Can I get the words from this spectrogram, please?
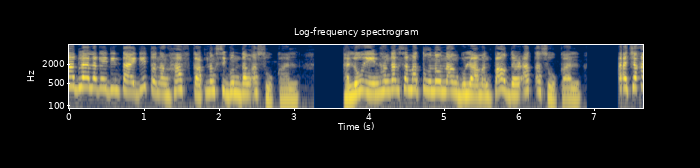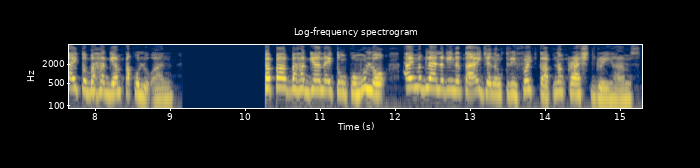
Maglalagay din tayo dito ng half cup ng segundang asukal. Haluin hanggang sa matunaw na ang gulaman powder at asukal. At saka ito bahagyang pakuluan. Kapag bahagya na itong kumulo, ay maglalagay na tayo dyan ng 3-4 cup ng crushed grahams.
